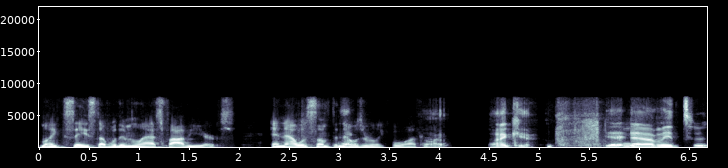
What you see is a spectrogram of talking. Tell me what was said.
like say stuff within the last five years. And that was something that was really cool, I thought. Thank you. Yeah, yeah. I mean to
